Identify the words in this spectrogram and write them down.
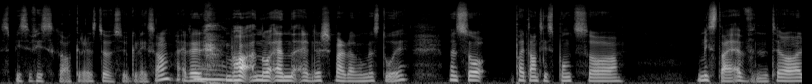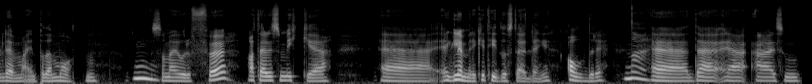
spise fiskekaker eller støvsuge, liksom. Eller Mm. hva noe enn ellers hverdagen besto i. Men så, på et eller annet tidspunkt, så mista jeg evnen til å leve meg inn på den måten Mm. som jeg gjorde før. At jeg liksom ikke eh, Jeg glemmer ikke tid og sted lenger. Aldri. Eh, det er, jeg er liksom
